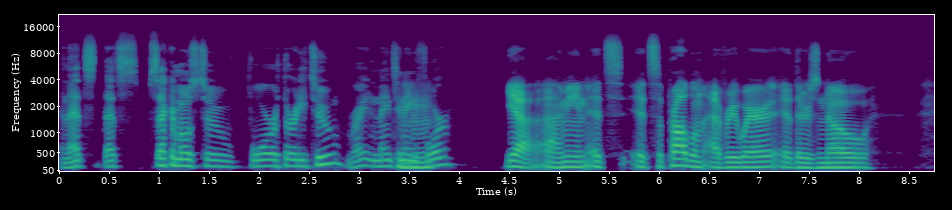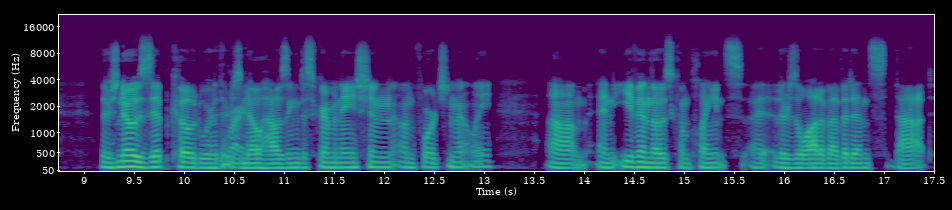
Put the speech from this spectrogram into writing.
and that's that's second most to 432, right, in 1984. Mm-hmm. Yeah, I mean it's it's a problem everywhere. Uh, There's no there's no zip code where there's Right. no housing discrimination, unfortunately. Um, and even those complaints, uh, there's a lot of evidence that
